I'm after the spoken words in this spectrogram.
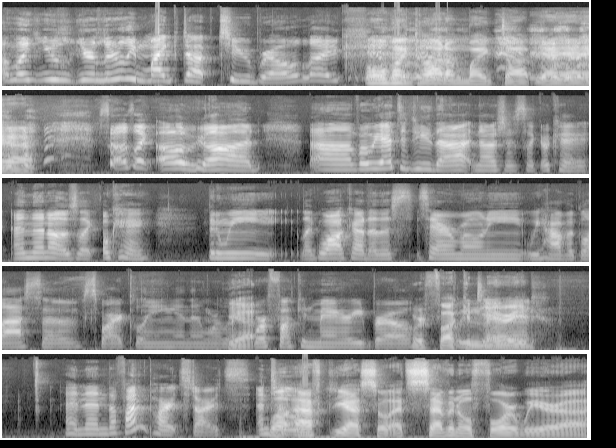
I'm like, "You, you're literally mic'd up too, bro." Like. oh my god I'm mic'd up yeah yeah yeah So I was like, oh god. Uh, but we had to do that, and I was just like, okay. And then I was like, okay. Then we like walk out of this ceremony. We have a glass of sparkling, and then we're like, Yeah. we're fucking married, bro. we're fucking did married it. And then the fun part starts. Until well after yeah so at 704 we're uh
